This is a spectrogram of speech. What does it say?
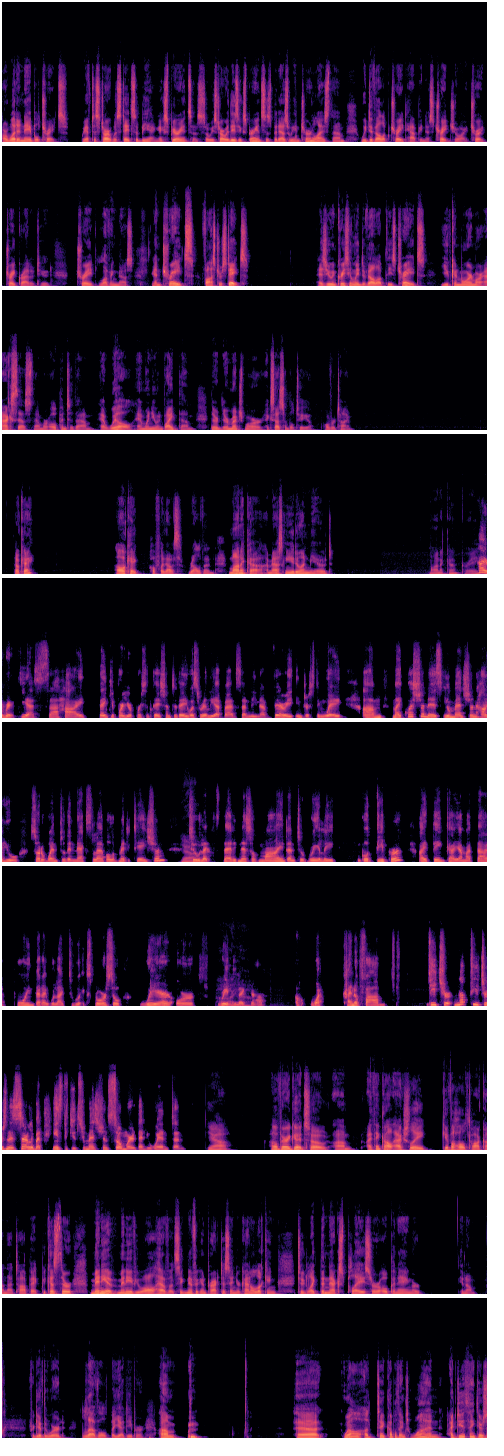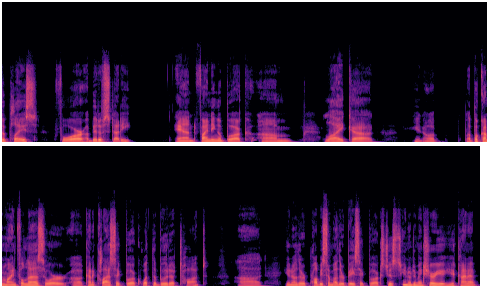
are what enable traits. We have to start with states of being, experiences. So we start with these experiences, but as we internalize them, we develop trait happiness, trait joy, trait, trait gratitude, trait lovingness. And traits foster states. As you increasingly develop these traits, you can more and more access them or open to them at will. And when you invite them, they're, they're much more accessible to you over time. Okay? Okay, hopefully that was relevant. Monica, I'm asking you to unmute. Monica, great. Hi, Rick. Yes, uh, hi. Thank you for your presentation today. It was really advanced and in a very interesting way. Um, my question is, you mentioned how you sort of went to the next level of meditation Yeah. to like steadiness of mind and to really go deeper. I think I am at that point that I would like to explore. So where or Oh, really like yeah. uh, uh, what kind of um, teacher, not teachers necessarily, but institutes. You mentioned somewhere that you went and Yeah. Oh, very good. So um, I think I'll actually give a whole talk on that topic because there many of many of you all have a significant practice and you're kind of looking to like the next place or opening or you know forgive the word level but yeah deeper um uh well i'll say a couple things. One i do think there's a place for a bit of study and finding a book um, like uh, you know a, a book on mindfulness or a kind of classic book what the buddha taught. Uh, you know there are probably some other basic books just you know to make sure you, you kind of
